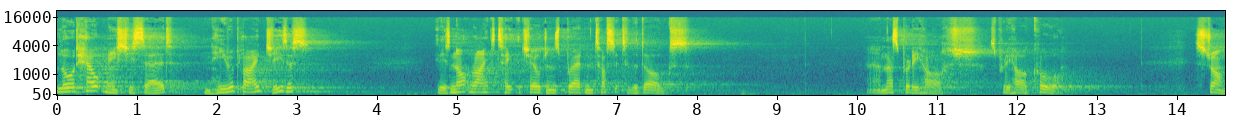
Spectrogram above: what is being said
Lord, help me, she said. And he replied, Jesus, it is not right to take the children's bread and toss it to the dogs. And that's pretty harsh. It's pretty hardcore. Strong.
